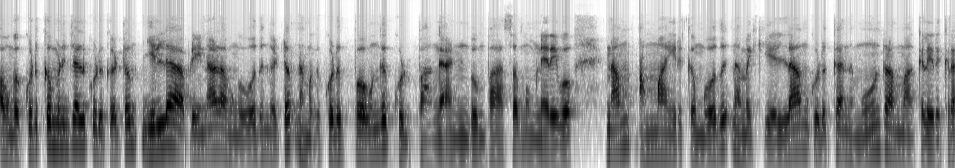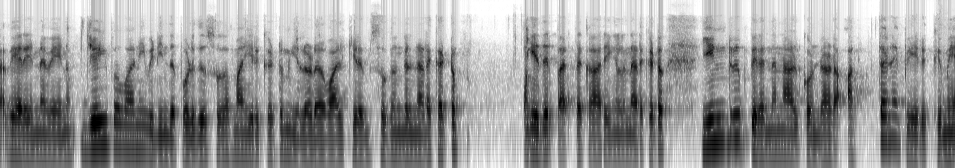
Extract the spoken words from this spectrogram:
அவங்க கொடுக்க முடிஞ்சால் கொடுக்கட்டும். இல்லை அப்படின்னால் அவங்க ஒதுங்கட்டும். நமக்கு கொடுப்பவங்க கொடுப்பாங்க. அன்பும் பாசமும் நிறைவோ. நம் அம்மா இருக்கும்போது நமக்கு எல்லாம் கொடுக்க அந்த மூன்று அம்மாக்கள் இருக்கிறா வேற என்ன வேணும்? ஜெய் பவானி விடிந்த பொழுது சுகமாக இருக்கட்டும். எல்லோட வாழ்க்கையிலும் சுகங்கள் நடக்கட்டும். எதிர்பார்த்த காரியங்கள் நடக்கட்டும். இன்று பிறந்த நாள் கொண்டாட அத்தனை பேருக்குமே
